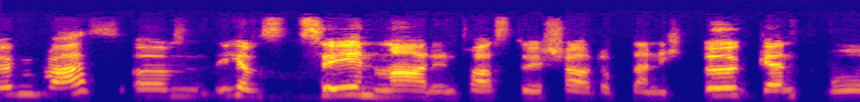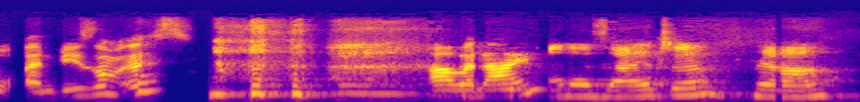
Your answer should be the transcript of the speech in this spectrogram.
irgendwas. Ähm, ich habe zehnmal den Pass durchschaut, ob da nicht irgendwo ein Visum ist. Aber nein, An der Seite, ja.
